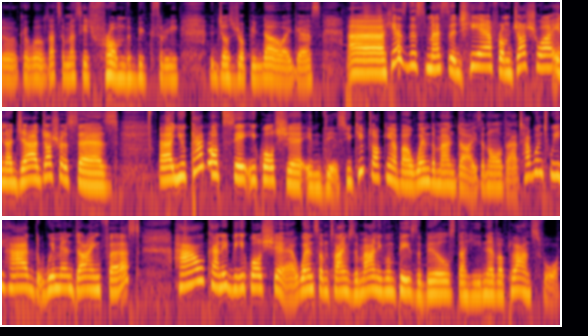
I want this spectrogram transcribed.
Okay, well, that's a message from the big three. Just dropping now, I guess. Uh, here's this message here from Joshua in Aja. Joshua says. Uh, you cannot say equal share in this. You keep talking about when the man dies and all that. Haven't we had women dying first? How can it be equal share when sometimes the man even pays the bills that he never plans for?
